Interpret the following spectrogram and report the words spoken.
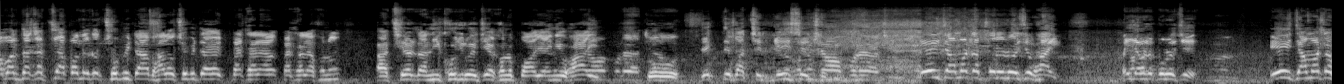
আবার দেখাচ্ছি আপনাদেরকে ছবিটা, ভালো ছবিটা পাঠালে পাঠালে এখনও। আর ছেলেটা নিখোঁজ রয়েছে, এখনও পাওয়া যায়নি ভাই। তো দেখতে পাচ্ছেন, এই আছে এই জামাটা পরে রয়েছে ভাই। এই জামাটা পরে রয়েছে। এই জামাটা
